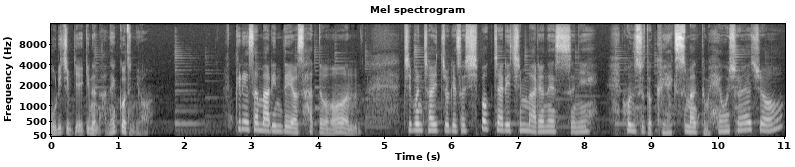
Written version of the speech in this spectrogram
우리 집 얘기는 안 했거든요. 그래서 말인데요, 사돈. 집은 저희 쪽에서 10억짜리 집 마련했으니 혼수도 그 액수만큼 해오셔야죠.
